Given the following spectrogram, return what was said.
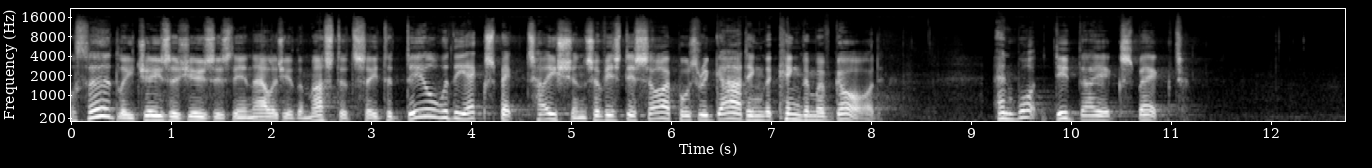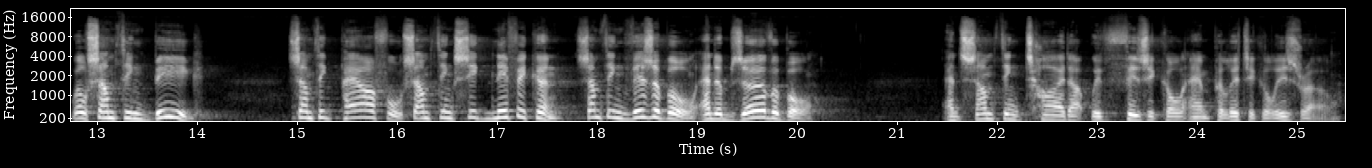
Well, thirdly, Jesus uses the analogy of the mustard seed to deal with the expectations of his disciples regarding the kingdom of God. And what did they expect? Well, something big, something powerful, something significant, something visible and observable, and something tied up with physical and political Israel.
